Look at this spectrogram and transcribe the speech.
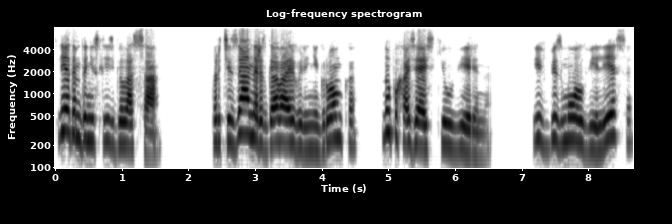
Следом донеслись голоса. Партизаны разговаривали негромко, но по-хозяйски уверенно, и в безмолвии леса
